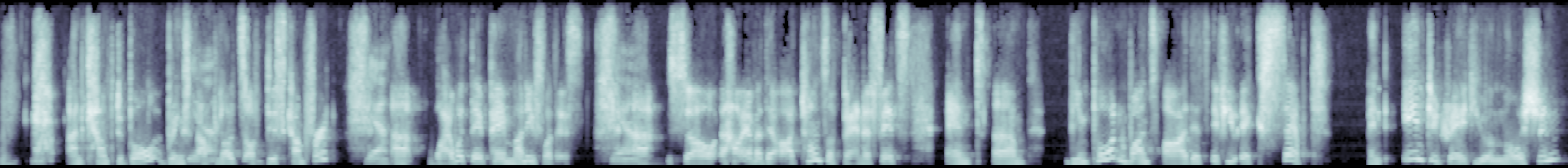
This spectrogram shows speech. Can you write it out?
uncomfortable, brings yeah. up lots of discomfort. Yeah. Uh, why would they pay money for this? Yeah. Uh, so, however, there are tons of benefits, and um, the important ones are that if you accept and integrate your emotion,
